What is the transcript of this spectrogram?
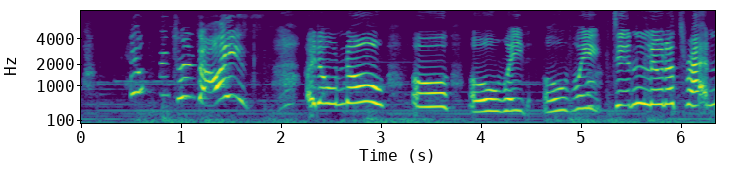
How did they turn to ice? I don't know. Oh, oh, wait. Oh, wait. Didn't Luna threaten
